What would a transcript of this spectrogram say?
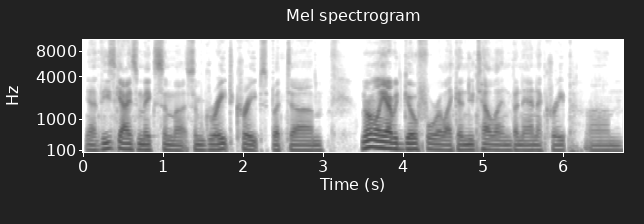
Yeah, these guys make some uh, some great crepes, but um, normally I would go for like a Nutella and banana crepe. Um,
